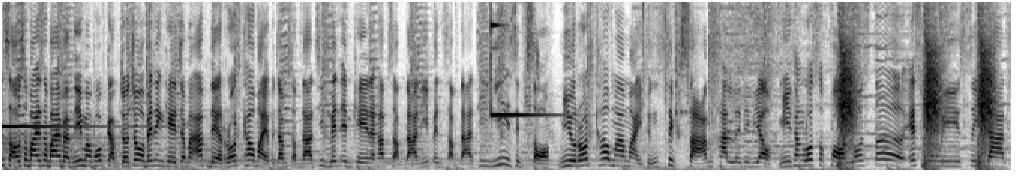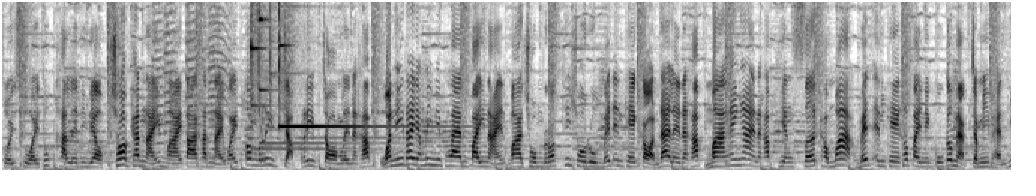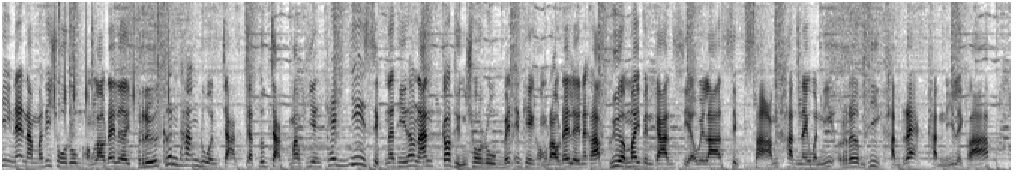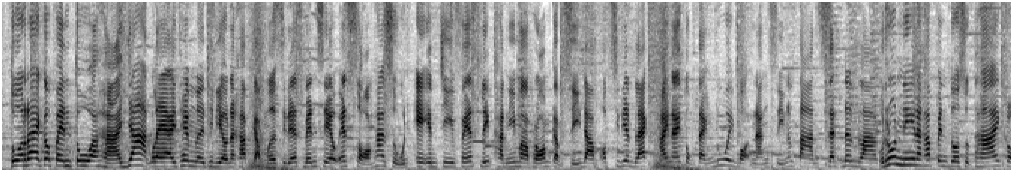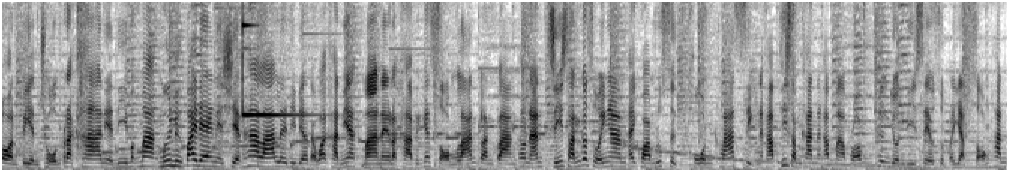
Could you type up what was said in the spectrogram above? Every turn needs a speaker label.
Speaker 1: วันเสาร์สบายๆ แบบนี้มาพบกับโจโจ้เบนซ์เคจะมาอัปเดตรถเข้าใหม่ประจำสัปดาห์ที่เบนซ์เคนะครับ สัปดาห์นี้เป็นสัปดาห์ที่ 22 มีรถเข้ามาใหม่ถึง 13 คันเลยทีเดียว มีทั้งรถสปอร์ตโรสเตอร์ SUV ซีดานสวยๆ ทุกคันเลยทีเดียว ชอบคันไหน หมายตาคันไหนไว้ต้องรีบจับรีบจองเลยนะครับ วันนี้ถ้ายังไม่มีแพลนไปไหนมาชมรถที่โชว์รูมเบนซ์ก่อนได้เลยนะครับมาง่ายๆนะครับเพียงเซิร์ชคำว่าเบนซ์เข้าไปใน Google Map จะมีแผนที่แนะนำมาที่โชว์รูมของเราได้เลย หรือขึ้นทางด่วนจากจตุจักรมาเพียงแค่ 20 นาทีเท่านั้น ก็ถึงโชว์รูมเบนซ์ของเราได้เลยนะครับ เพื่อไม่เป็นการเสียเวลา 13 คันในวันนี้เริ่มที่คันแรกคันนี้เลยครับ ตัวแรกก็เป็นตัวหายากแลไอเทมเลยทีเดียวนะครับ กับ Mercedes-Benz CLS 250 AMG Facelift คันนี้มาพร้อมกับสีดำ Obsidian Black ภายในตกแต่งด้วยเบาะหนังสีน้ำตาล Saddle Brown รุ่นนี้นะครับ เป็นตัวสุดท้ายก่อนเปลี่ยนโฉมราคาเนี่ยดีมากๆ มือหนึ่งป้ายแดงเนี่ยเฉียด 5 ล้านเลยทีเดียวแต่ว่าคันนี้มาในราคาเพียงแค่ 2ล้านกลางๆ เท่านั้น สีสันก็สวยงามให้ความรู้สึกโทนคลาสสิกนะครับ ที่สำคัญนะครับ มาพร้อมเครื่องยนต์ดีเซลสุดประหยัด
